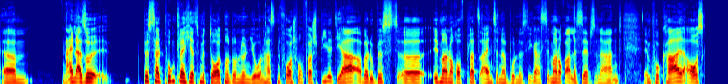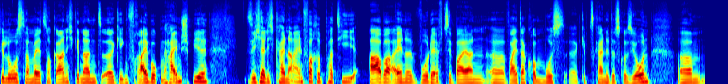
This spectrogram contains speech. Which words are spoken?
Ähm, nein, also bist halt punktgleich jetzt mit Dortmund und Union, hast einen Vorsprung verspielt, ja, aber du bist äh, immer noch auf Platz 1 in der Bundesliga, hast immer noch alles selbst in der Hand. Im Pokal ausgelost, haben wir jetzt noch gar nicht genannt, äh, gegen Freiburg ein Heimspiel. Sicherlich keine einfache Partie, aber eine, wo der FC Bayern äh, weiterkommen muss. Äh, Gibt es keine Diskussion. Ähm,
